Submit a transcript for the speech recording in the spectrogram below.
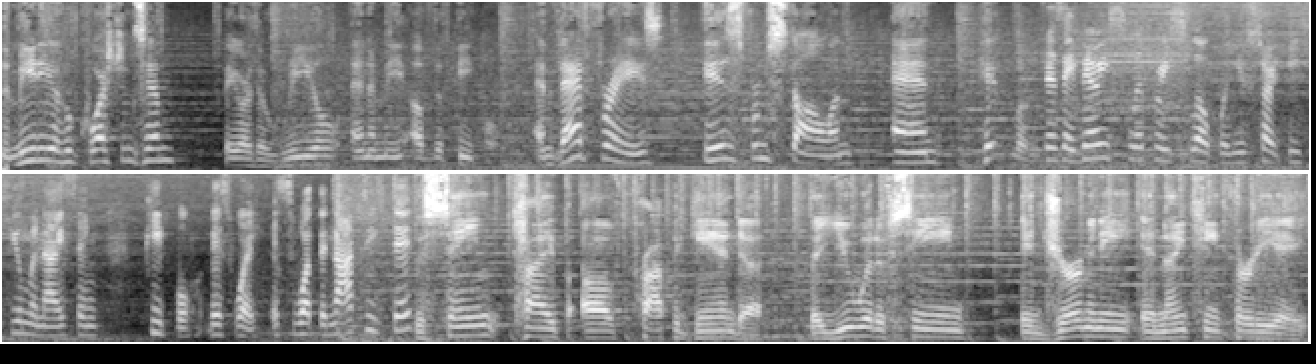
The media who questions him, they are the real enemy of the people. And that phrase is from Stalin and Hitler. There's a very slippery slope when you start dehumanizing people this way. It's what the Nazis did. The same type of propaganda that you would have seen in Germany in 1938.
